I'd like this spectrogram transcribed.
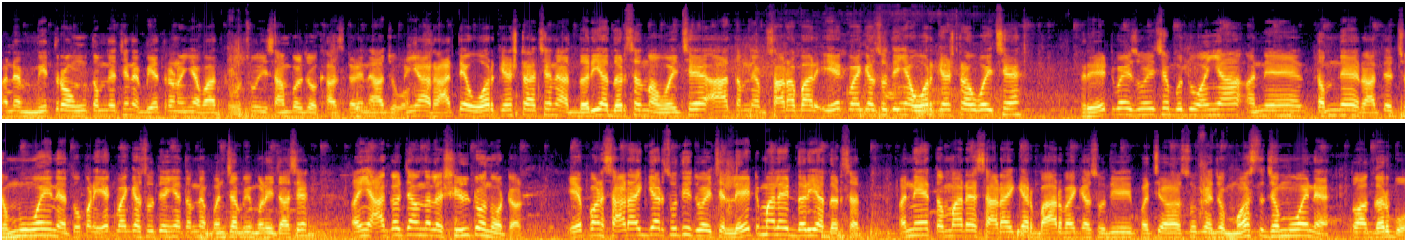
અને મિત્રો, હું તમને છે ને બે ત્રણ અહીંયા વાત કહું છું, એ સાંભળજો ખાસ કરીને, આ જુઓ. અહીંયા રાતે ઓર્કેસ્ટ્રા છે ને, આ દરિયા દર્શનમાં હોય છે. આ તમને સાડા બાર, એક વાગ્યા સુધી અહીંયા ઓર્કેસ્ટ્રા હોય છે. રેટ વાઇઝ હોય છે બધું અહીંયા અને તમને રાતે જમવું હોય ને તો પણ એક વાગ્યા સુધી અહીંયા તમને પંજાબી મળી જશે. અહીંયા આગળ જાઓ ને એટલે શિલ્ટોન હોટલ એ પણ સાડા અગિયાર સુધી જ હોય છે. લેટમાં લેટ દરિયા દર્શન અને તમારે સાડા અગિયાર, બાર વાગ્યા સુધી પછી શું કે જો મસ્ત જમવું હોય ને તો આ ગરબો.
